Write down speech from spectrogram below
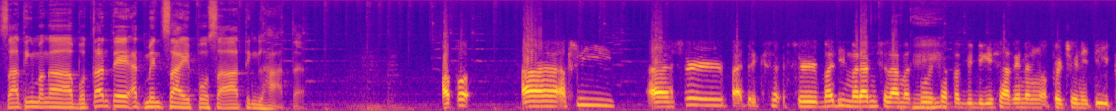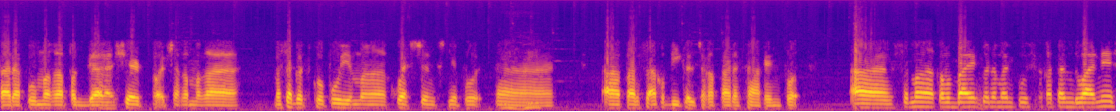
sa ating mga botante at mensahe po sa ating lahat. Apo, ah, actually, ah, Sir Patrick, Sir- Buddy, maraming salamat po Okay. sa pagbibigay sa akin ng opportunity para po makapag-share po at saka maka, masagot ko po yung mga questions niyo po sa, ah, para sa ako Bicol tsaka para sa akin po. Ah, sa mga kababayan ko naman po sa Katanduanes,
